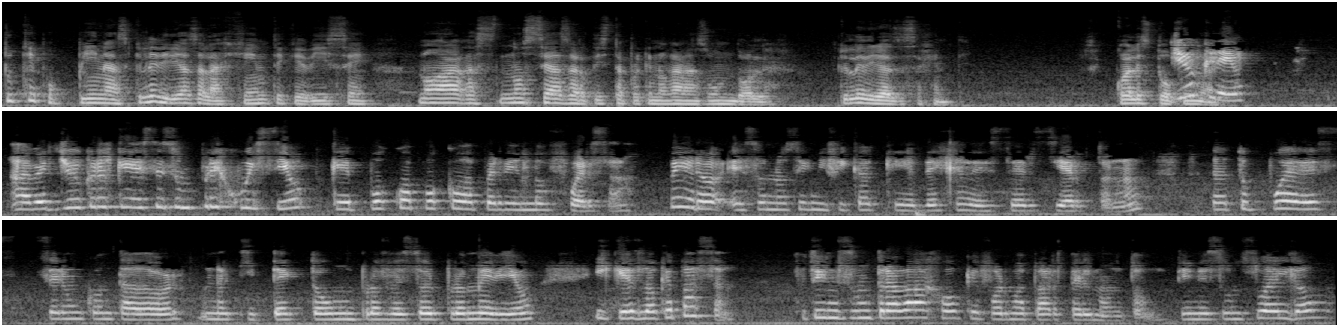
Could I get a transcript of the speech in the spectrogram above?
¿tú qué opinas? ¿Qué le dirías a la gente que dice, no hagas, no seas artista porque no ganas un dólar? ¿Qué le dirías a esa gente? ¿Cuál es tu opinión? Yo creo a ver, yo creo que ese es un prejuicio que poco a poco va perdiendo fuerza, pero eso no significa que deje de ser cierto, ¿no? O sea, tú puedes ser un contador, un arquitecto, un profesor promedio, ¿y qué es lo que pasa? Tú tienes un trabajo que forma parte del montón, tienes un sueldo,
